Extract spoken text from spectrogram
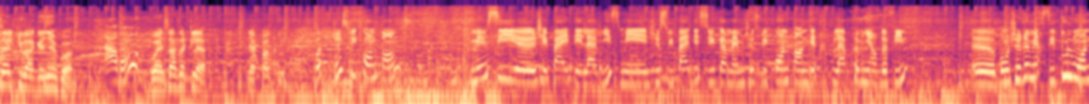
C'est elle qui va gagner quoi. Ah bon? Ouais, ça, c'est clair. Il n'y a pas de doute. Je suis contente, même si euh, j'ai pas été la Miss, mais je suis pas déçue quand même. Je suis contente d'être la première dauphine. Euh, bon, je remercie tout le monde,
